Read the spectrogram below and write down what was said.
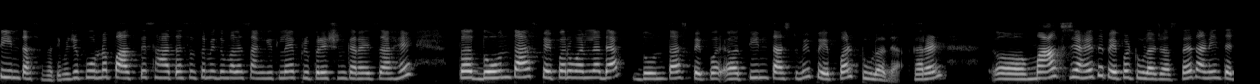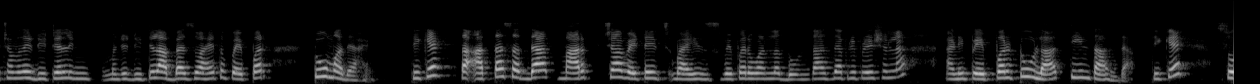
तीन तासासाठी. म्हणजे पूर्ण पाच ते सहा तासाचं मी तुम्हाला सांगितलंय प्रिपरेशन करायचं आहे. तर दोन तास पेपर वनला द्या दोन तास पेपर तीन तास तुम्ही पेपर टू ला द्या. कारण मार्क्स जे आहे ते पेपर टू ला जास्त आहेत आणि त्याच्यामध्ये डिटेल म्हणजे डिटेल अभ्यास जो आहे तो पेपर टू मध्ये आहे. ठीक आहे? तर आता सध्या मार्कच्या वेटेज वाईज पेपर वनला दोन तास द्या प्रिपरेशनला आणि पेपर टू ला तीन तास द्या. ठीक आहे? सो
